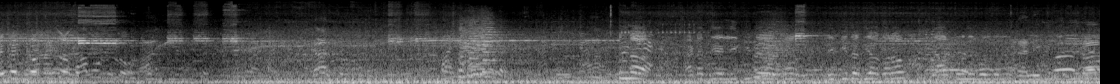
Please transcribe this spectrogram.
এদের না একটা দিয়ে লিখিত লিখিত দেওয়া করো যার জন্য বলতে লিখিত দাও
